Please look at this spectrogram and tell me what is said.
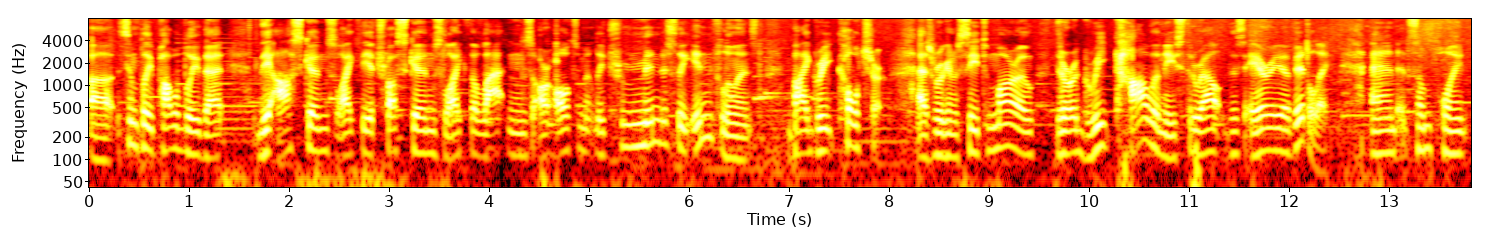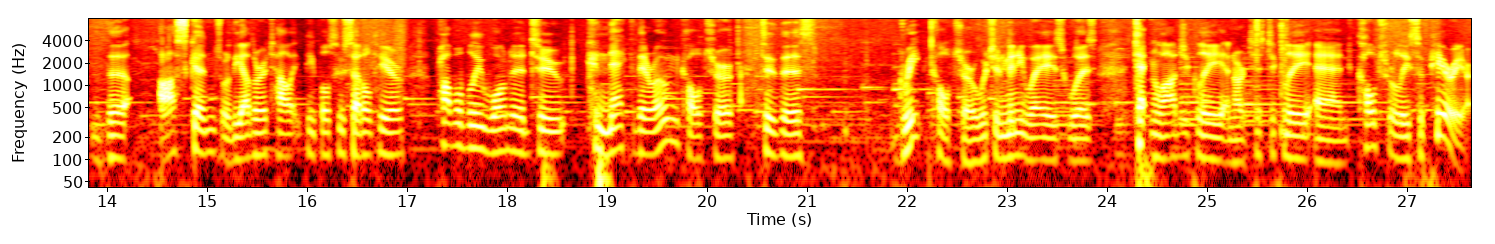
uh, simply probably that the Oscans, like the Etruscans, like the Latins, are ultimately tremendously influenced by Greek culture. As we're going to see tomorrow, there are Greek colonies throughout this area of Italy. And at some point, the Etruscans or the other Italic peoples who settled here probably wanted to connect their own culture to this Greek culture, which in many ways was technologically and artistically and culturally superior.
